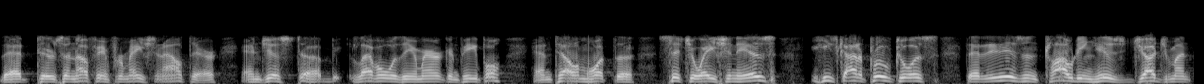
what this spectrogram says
that there's enough information out there, and just uh, level with the American people and tell them what the situation is. He's got to prove to us that it isn't clouding his judgment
